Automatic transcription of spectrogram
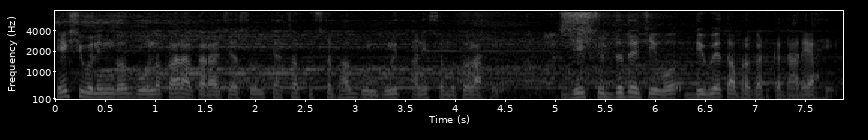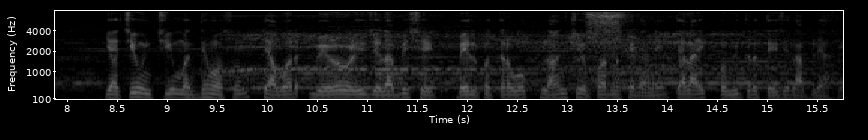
हे शिवलिंग गोलकार आकाराचे असून त्याचा पृष्ठभाग गुळगुळीत आणि समतोल आहे जे शुद्धतेचे व दिव्यता प्रकट करणारे आहे. याची उंची मध्यम असून त्यावर वेळोवेळी जलाभिषेक बेलपत्र व फुलांचे अर्पण केल्याने त्याला एक पवित्र तेज लाभले आहे.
